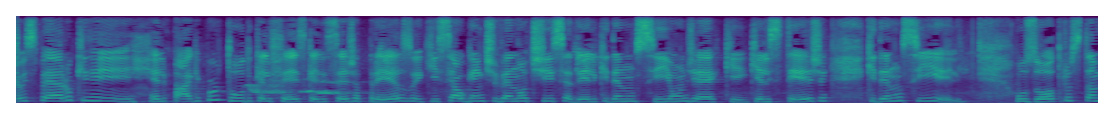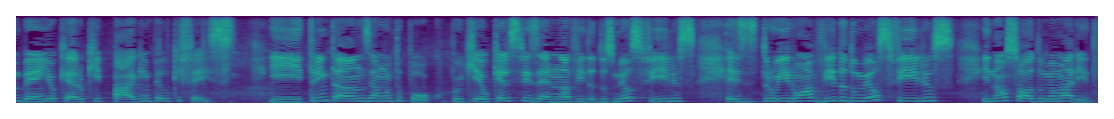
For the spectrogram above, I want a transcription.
Eu espero que ele pague por tudo que ele fez, que ele seja preso e que se alguém tiver notícia dele, que denuncie onde é que, que ele esteja, que denuncie ele. Os outros também eu quero que paguem pelo que fez. E 30 anos é muito pouco, porque o que eles fizeram na vida dos meus filhos, eles destruíram a vida dos meus filhos e não só do meu marido.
